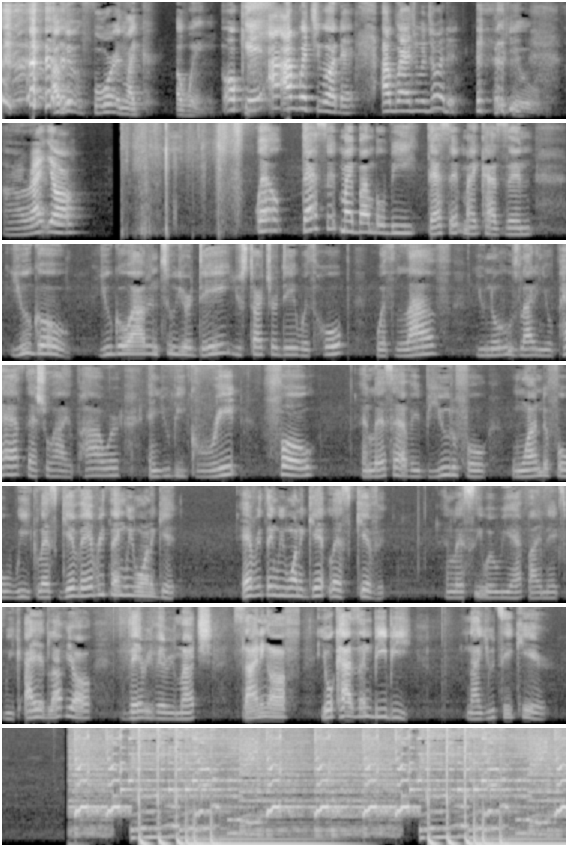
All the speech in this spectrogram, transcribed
I'll give it four and like a wing. okay, I, I'm with you on that. I'm glad you enjoyed it. Thank you. All right, y'all. Well, that's it, my bumblebee. That's it, my cousin. You go. You go out into your day. You start your day with hope, with love. You know who's lighting your path. That's your higher power. And you be grateful. And let's have a beautiful, wonderful week. Let's give everything we want to get. Everything we want to get, let's give it. And let's see where we at by next week. I love y'all very, very much. Signing off, your cousin BB. Now you take care.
